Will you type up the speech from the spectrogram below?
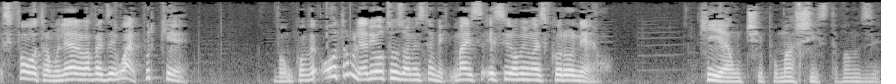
se for outra mulher, ela vai dizer, uai, por quê? Vamos conversar. Outra mulher e outros homens também, mas esse homem mais coronel, que é um tipo machista, vamos dizer,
